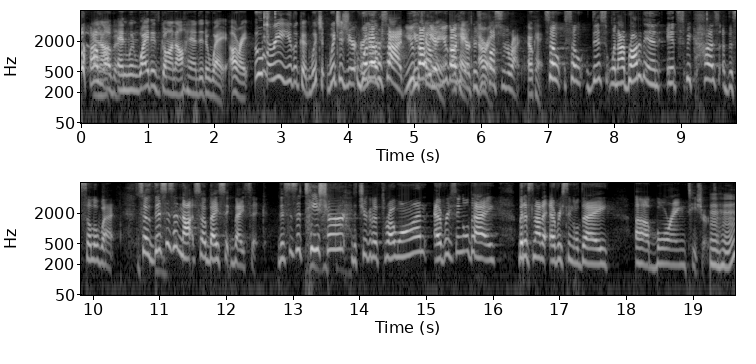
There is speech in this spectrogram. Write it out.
I love it. And when white is gone, I'll hand it away. All right. Ooh, Marie, you look good. Which which is your Whatever your- side. You, go here. me. You go Okay, here because you're right. closer to the right. Okay. So so this when I brought it in, it's because of the silhouette. So this is a not so basic basic. This is a t-shirt that you're going to throw on every single day, but it's not an every single day uh, boring t-shirt. Mm-hmm.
